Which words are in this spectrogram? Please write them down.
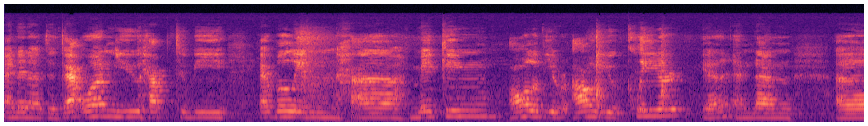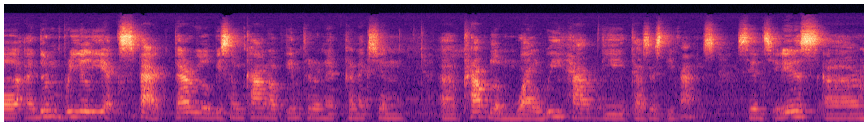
and then after that one you have to be able in uh, making all of your audio clear yeah? And then uh, I don't really expect there will be some kind of internet connection uh, problem while we have the thesis defense since it is uh,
